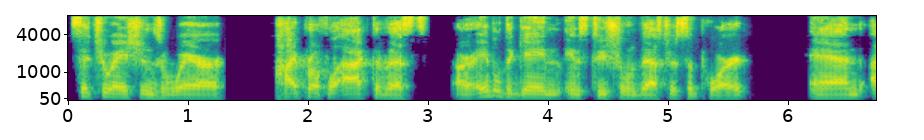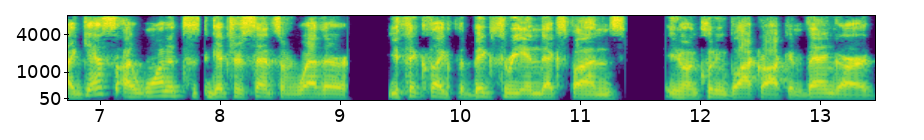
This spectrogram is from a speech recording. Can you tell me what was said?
situations where high profile activists are able to gain institutional investor support And I guess I wanted to get your sense of whether you think like the big three index funds, you know, including BlackRock and Vanguard,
